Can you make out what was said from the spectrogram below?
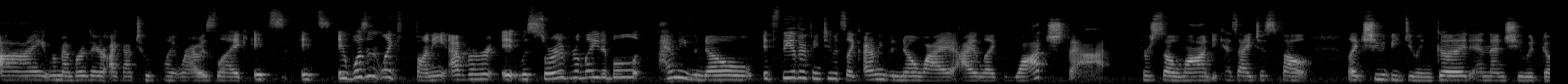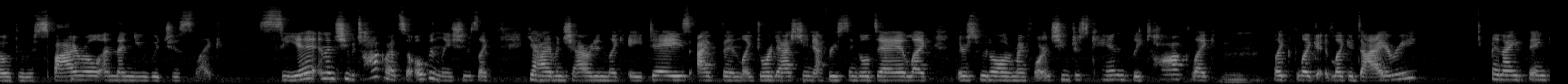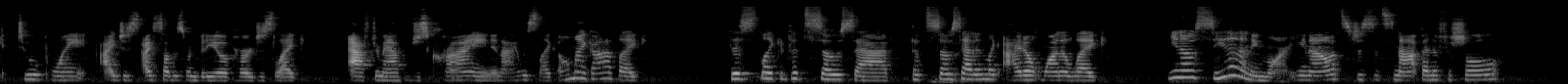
I remember there I got to a point where I was like it's it's it wasn't like funny ever. It was sort of relatable. I don't even know it's the other thing too it's like I don't even know why I like watched that for so long because I just felt like she would be doing good and then she would go through a spiral and then you would just like see it. And then she would talk about it so openly. She was like yeah i haven't showered in like eight days. I've been like door dashing every single day. Like there's food all over my floor. And she would just candidly talk like Mm. like like like a diary. And i think to a point i just i saw this one video of her just like aftermath of just crying. And i was like oh my god like this like that's so sad. That's so Mhm. sad. And like i don't want to like you know see that anymore you know? It's just it's not beneficial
